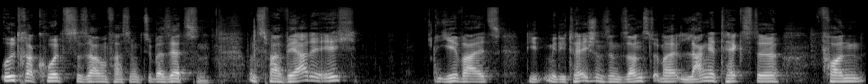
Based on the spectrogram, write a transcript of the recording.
ultra kurz Zusammenfassung zu übersetzen. Und zwar werde ich jeweils, die Meditations sind sonst immer lange Texte von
